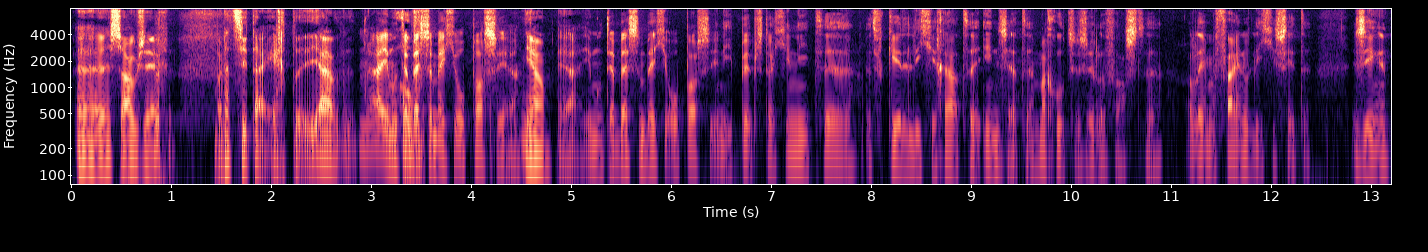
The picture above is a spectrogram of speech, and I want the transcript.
eh, zou zeggen. Maar dat zit daar echt, ja, ja, je moet er Over- best een beetje oppassen, ja. ja. Ja, je moet er best een beetje oppassen in die pubs. Dat je niet het verkeerde liedje gaat inzetten. Maar goed, ze zullen vast alleen maar Feyenoord liedjes zitten, zingen.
